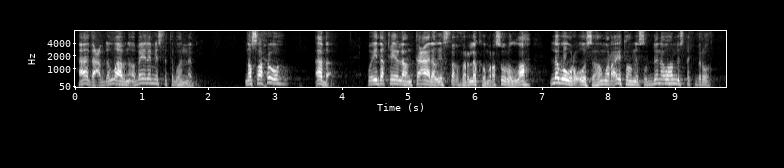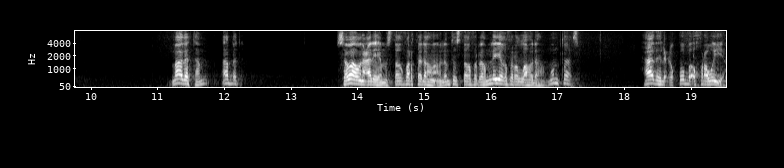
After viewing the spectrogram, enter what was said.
هذا عبد الله بن أبي لم يستتبه النبي. نصحوه أبى وإذا قيل لهم تعالوا يستغفر لكم رسول الله لووا رؤوسهم ورأيتهم يصدون وهم يستكبرون. ماذا تم؟ أبدا سواء عليهم استغفرت لهم أم لم تستغفر لهم لن يغفر الله لهم. ممتاز. هذه العقوبة أخروية.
